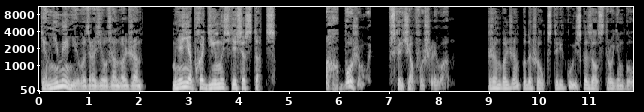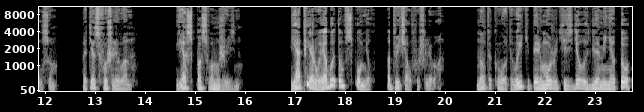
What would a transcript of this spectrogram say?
Тем не менее, — возразил Жан Вальжан, — мне необходимо здесь остаться. Ах, боже мой! — вскричал Фошлеван. Жан Вальжан подошел к старику и сказал строгим голосом, — Отец Фошлеван, я спас вам жизнь. — Я первый об этом вспомнил, — отвечал Фошлеван. — Ну так вот, вы теперь можете сделать для меня то,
